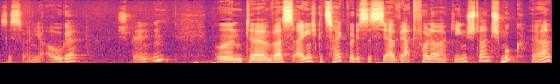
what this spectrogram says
sie sollen ihr Auge spenden. Und äh, was eigentlich gezeigt wird, ist ein sehr wertvoller Gegenstand, Schmuck. Ja?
